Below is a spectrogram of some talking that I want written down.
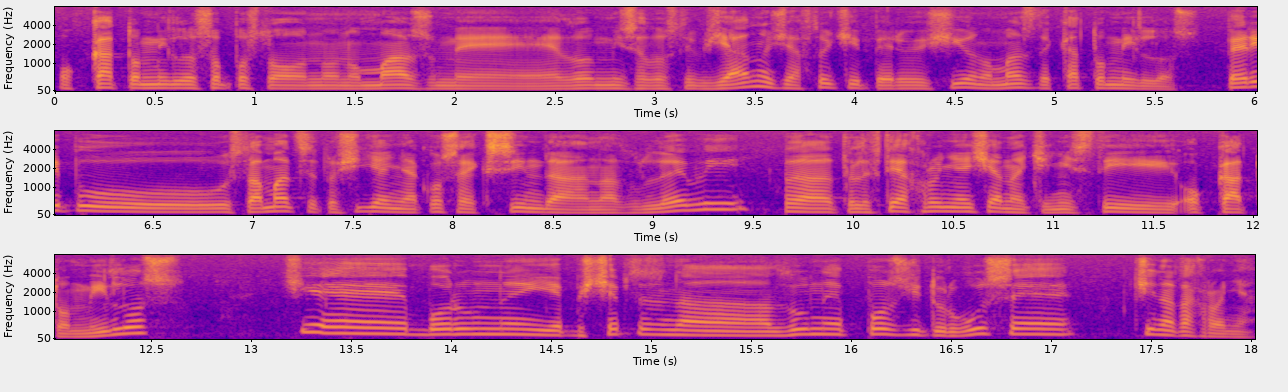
ο κάτω μήλος όπως τον ονομάζουμε εδώ εμείς εδώ στη Βιάνο, γι' αυτό και η περιοχή ονομάζεται κάτω μήλος. Περίπου σταμάτησε το 1960 να δουλεύει, τα τελευταία χρόνια έχει ανακαινιστεί ο κάτω μήλος και μπορούν οι επισκέπτες να δούνε πώς λειτουργούσε εκείνα τα χρόνια.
